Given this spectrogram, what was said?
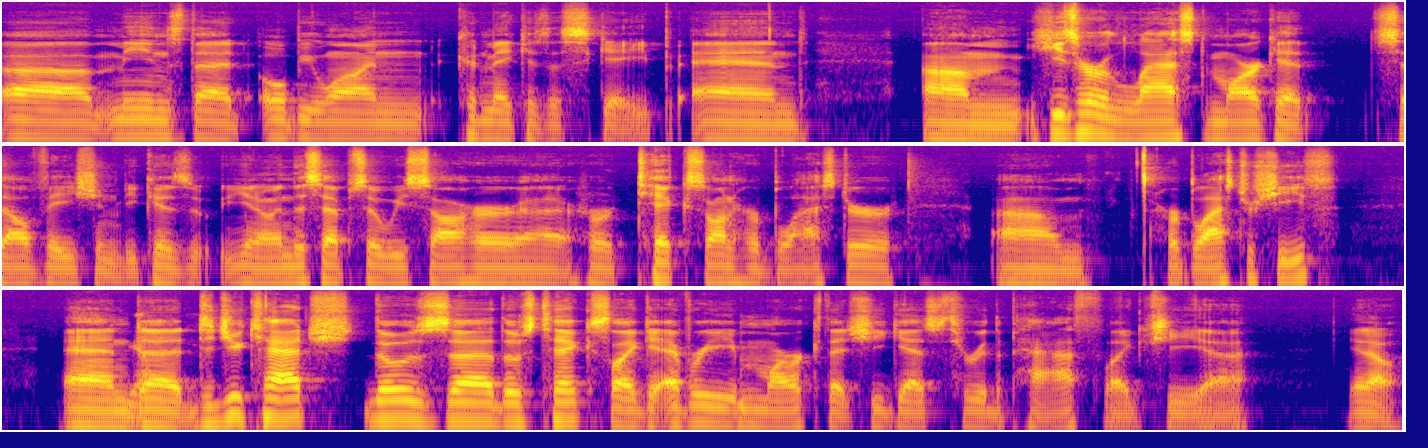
uh, means that Obi Wan could make his escape, and um, he's her last mark at salvation because you know in this episode we saw her uh, her ticks on her blaster, um, her blaster sheath. And uh, did you catch those uh, those ticks? Like every mark that she gets through the path, like she, uh, you know,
